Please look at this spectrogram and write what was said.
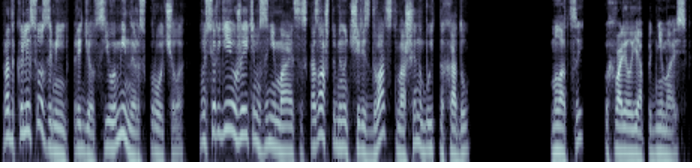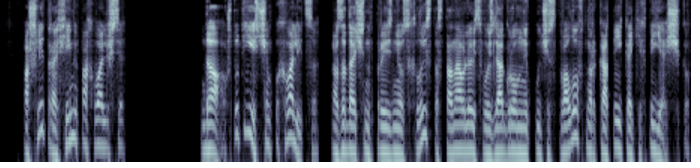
Правда, колесо заменить придется, его мины раскурочило. Но Сергей уже этим занимается, сказал, что минут через 20 машина будет на ходу. «Молодцы», — похвалил я, поднимаясь. «Пошли, трофеями похвалишься». «Да уж, тут есть чем похвалиться», — озадаченно произнес хлыст, останавливаясь возле огромной кучи стволов, наркоты и каких-то ящиков.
